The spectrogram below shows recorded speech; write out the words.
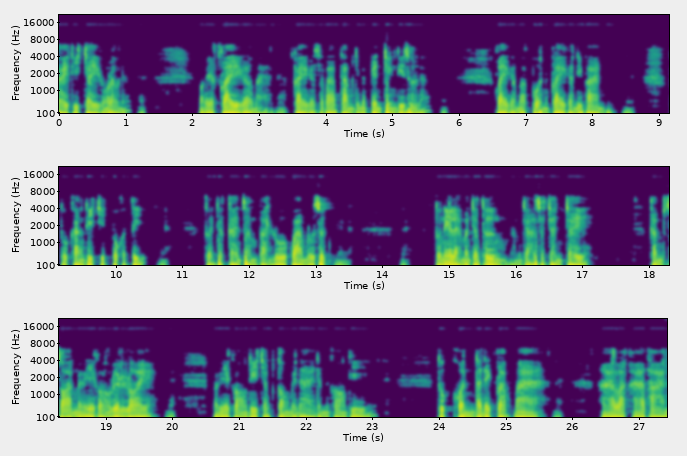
กายที่ใจของเราเนี่ยมันจะใกล้เข้ามาใกล้กับสภาพธรรมที่มันเป็นจริงที่สุดแล้วใกล้กับมรรคผลใกล้กับนิพพานตัวกลางที่จิตปกติเกิดจากการสัมผัสรู้ความรู้สึกตัวนี้แหละมันจะทึ่งมันจะอัศจรรย์ใจคำสอนมันไม่ใช่ของเลื่อนลอยมันไม่ใช่ของที่จับต้องไม่ได้แต่เป็นของที่ทุกคนถ้าได้กลับมา หาหลักหาฐาน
